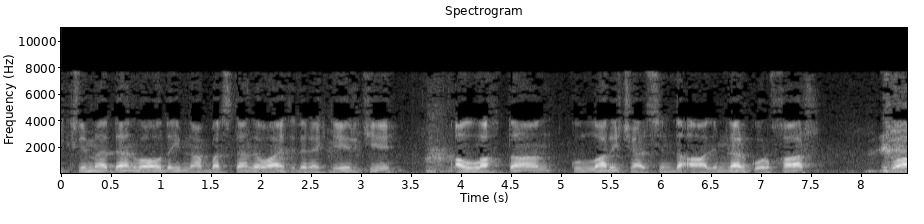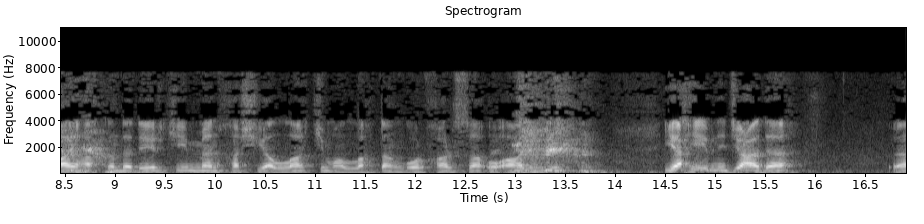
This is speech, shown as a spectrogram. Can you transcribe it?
İkrimədən və o da İbn Abbasdan rəvayət edərək deyir ki, Allahdan qulları içərisində alimlər qorxar. Bu ayə haqqında deyir ki, mən xəşyəllah, kim Allahdan qorxarsa, o alimdir. Yahya ibn Cədə və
